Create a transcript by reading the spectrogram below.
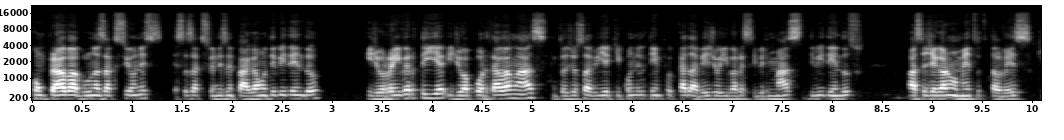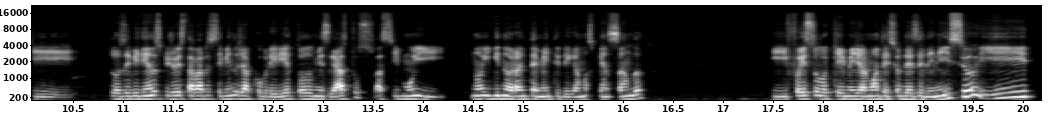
compraba algunas acciones, esas acciones me pagaban dividendo y yo reinvertía y yo aportaba más, entonces yo sabía que con el tiempo cada vez yo iba a recibir más dividendos hasta llegar un momento tal vez que los dividendos que yo estaba recibiendo ya cubriría todos mis gastos, así muy, no ignorantemente, digamos, pensando. Y fue eso lo que me llamó la atención desde el inicio y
